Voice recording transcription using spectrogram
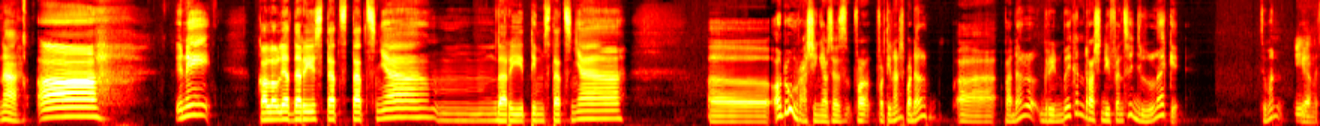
Nah, eh ini kalau lihat dari stats-statsnya, hmm, dari tim statsnya, eh, aduh rushing yards 49ers padahal eh, padahal Green Bay kan rush defense-nya jelek ya. Cuman Iya. ya,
